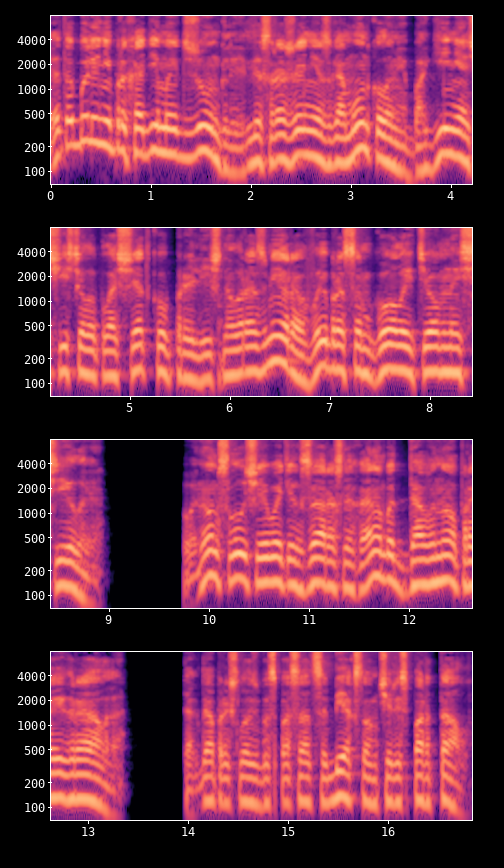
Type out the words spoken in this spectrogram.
Это были непроходимые джунгли, для сражения с гомункулами богиня очистила площадку приличного размера выбросом голой темной силы. В ином случае в этих зарослях она бы давно проиграла. Тогда пришлось бы спасаться бегством через портал.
